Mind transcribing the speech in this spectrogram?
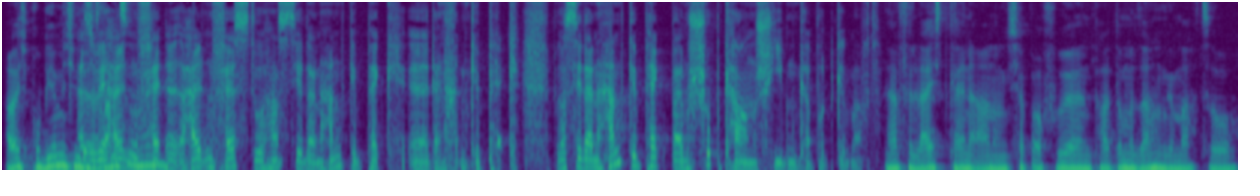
Aber ich probiere mich wieder Also wir halten, zu fe äh, halten fest, du hast dir dein Handgepäck, äh, dein Handgepäck, du hast dir dein Handgepäck beim Schubkarrenschieben kaputt gemacht. Ja, vielleicht, keine Ahnung. Ich habe auch früher ein paar dumme Sachen gemacht, so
